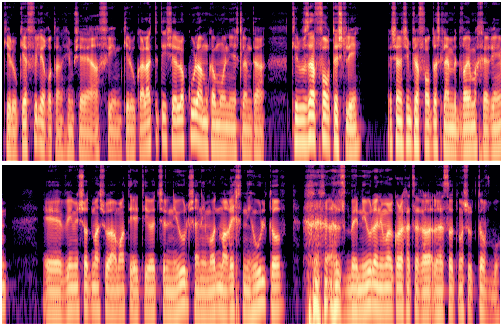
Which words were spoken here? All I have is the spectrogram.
כאילו, כיף לי לראות אנשים שעפים. כאילו, קלטתי שלא כולם כמוני יש להם את ה... כאילו, זה הפורטה שלי. יש אנשים שהפורטה שלהם בדברים אחרים. אה, ואם יש עוד משהו, אמרתי, הייתי יועץ של ניהול, שאני מאוד מעריך ניהול טוב. אז בניהול אני אומר, כל אחד צריך לעשות משהו טוב בו,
